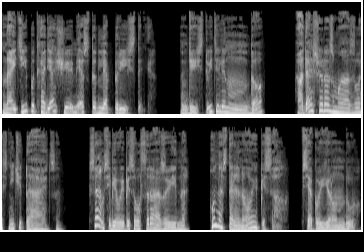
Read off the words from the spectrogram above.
найти подходящее место для пристани. Действителен до а дальше размазалось, не читается. Сам себе выписал сразу, видно. Он остальное писал, всякую ерунду.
